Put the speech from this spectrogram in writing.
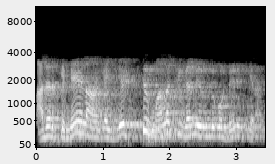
அதற்கு மேலாக எட்டு மலக்குகள் இருந்து கொண்டிருக்கிறார்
